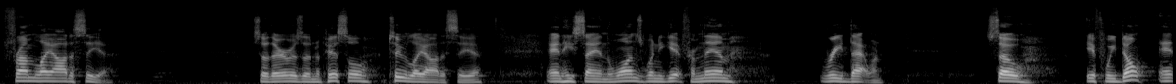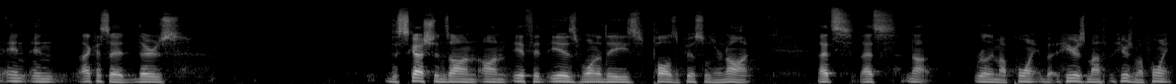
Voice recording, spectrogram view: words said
from Laodicea? So there was an epistle to Laodicea, and he's saying the ones when you get from them, read that one. So if we don't, and, and, and like I said, there's discussions on, on if it is one of these Paul's epistles or not. That's, that's not really my point, but here's my, here's my point.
